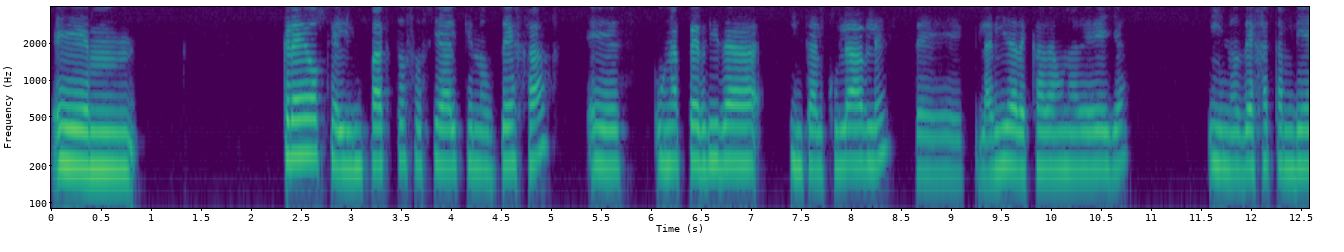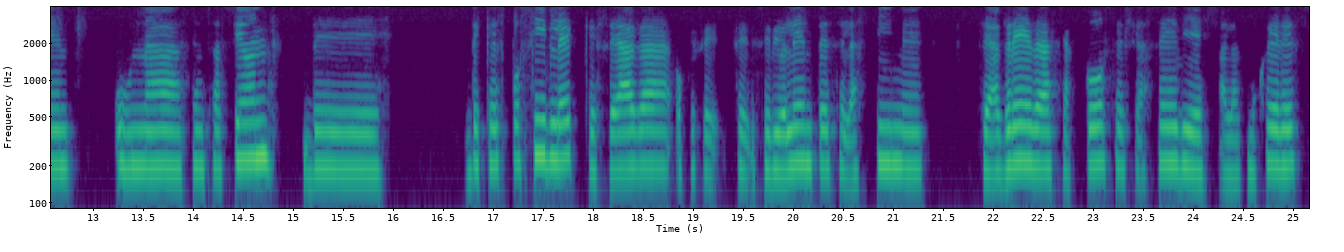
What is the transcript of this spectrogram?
Em, creo que el impacto social que nos deja es una pérdida incalculable de la vida de cada una de ellas y nos deja también una sensación de, de que es posible que se haga o que se, se, violente, se lastime, se agreda, se acose, se asedie a las mujeres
